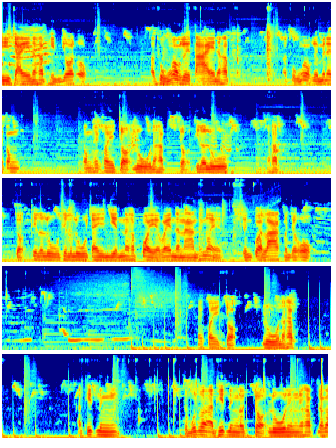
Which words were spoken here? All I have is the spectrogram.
ดีใจนะครับ เห็นยอดออกเอาถุงออกเลยตายนะครับเอาถุงออกเลยไม่ได้ต้อง ต้องค่อยๆเจาะรูนะครับ เจาะทีละรูนะครับ เจาะทีละรูทีละรูใจเย็นๆนะครับ ปล่อยไว้นานๆทั้งหน่อยจนกว่ารากมันจะออก ค่อยๆเจาะรูนะครับ อาทิตย์หนึ่งสมมุติว่าอาทิตย์หนึ่งเราเจาะรูหนึ่งนะครับ แล้วก็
